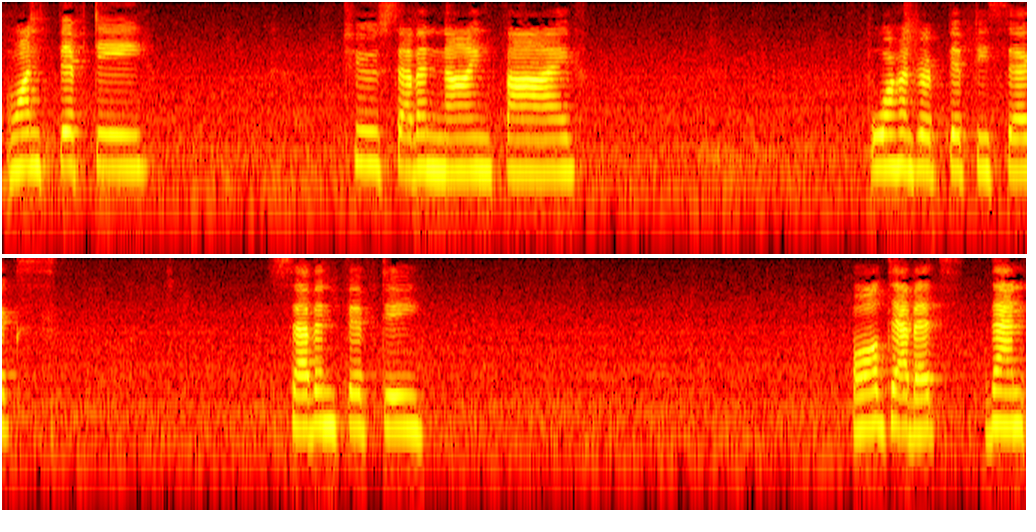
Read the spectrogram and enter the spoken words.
150 2795 456 750 all debits then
